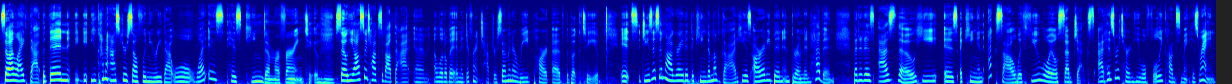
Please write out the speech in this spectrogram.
So I like that. But then i i- you kind of ask yourself when you read that, well, what is his kingdom referring to? Mhm. So he also talks about that um, a little bit in a different chapter. So I'm going to read part of the book to you. It's Jesus inaugurated the kingdom of God. He has already been enthroned in heaven, but it is as though he is a king in exile with few loyal subjects. At his return, he will fully consummate his reign.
